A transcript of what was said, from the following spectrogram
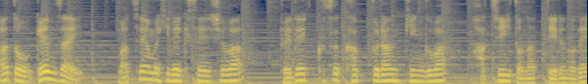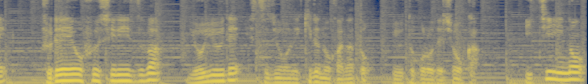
あと現在、松山秀樹選手はフェデックスカップランキングは8位となっているので、プレーオフシリーズは余裕で出場できるのかなというところでしょうか。1位の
